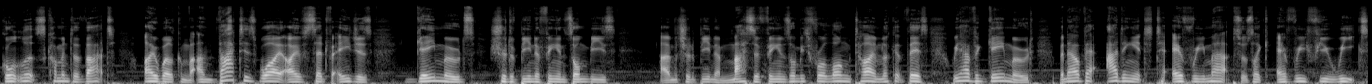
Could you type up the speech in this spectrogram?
gauntlets come into that, I welcome that. And that is why I've said for ages, game modes should have been a thing in zombies and should have been a massive thing in zombies for a long time. Look at this. We have a game mode, but now they're adding it to every map. So it's like every few weeks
